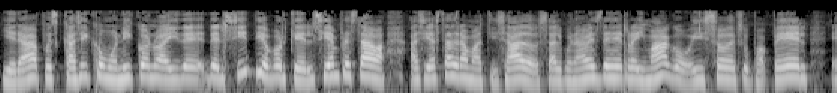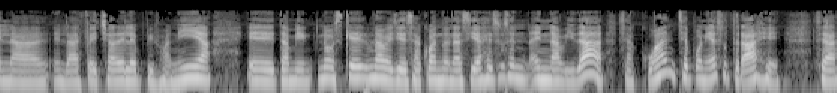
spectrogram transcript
y era pues casi como un icono ahí de, del sitio porque él siempre estaba, hacía hasta dramatizados. Alguna vez de Rey Mago hizo de su papel en la, en la fecha de la Epifanía. Eh, también, no, es que una belleza cuando nacía Jesús nosotros en, Navidad. O sea, ¿cuán? Se ponía su traje. O sea,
